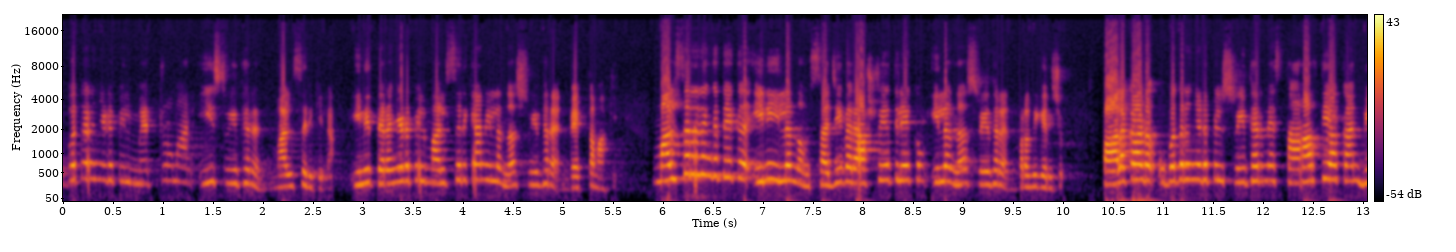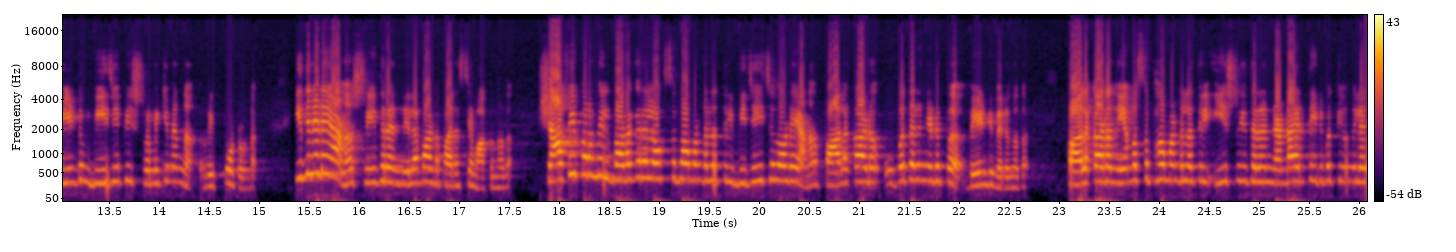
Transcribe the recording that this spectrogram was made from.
ഉപതെരഞ്ഞെടുപ്പിൽ മെട്രോമാൻ ഇ ശ്രീധരൻ മത്സരിക്കില്ല. ഇനി തെരഞ്ഞെടുപ്പിൽ മത്സരിക്കാനില്ലെന്ന് ശ്രീധരൻ വ്യക്തമാക്കി. മത്സര രംഗത്തേക്ക് ഇനിയില്ലെന്നും സജീവ രാഷ്ട്രീയത്തിലേക്കും ഇല്ലെന്ന് ശ്രീധരൻ പ്രതികരിച്ചു. പാലക്കാട് ഉപതെരഞ്ഞെടുപ്പിൽ ശ്രീധരനെ സ്ഥാനാർത്ഥിയാക്കാൻ വീണ്ടും ബി ജെ പി ശ്രമിക്കുമെന്ന് റിപ്പോർട്ടുണ്ട്. ഇതിനിടെയാണ് ശ്രീധരൻ നിലപാട് പരസ്യമാക്കുന്നത്. ഷാഫി പറമ്പിൽ വടകര ലോക്സഭാ മണ്ഡലത്തിൽ വിജയിച്ചതോടെയാണ് പാലക്കാട് ഉപതെരഞ്ഞെടുപ്പ് വേണ്ടിവരുന്നത്. പാലക്കാട് നിയമസഭാ മണ്ഡലത്തിൽ ഇ ശ്രീധരൻ രണ്ടായിരത്തി ഇരുപത്തിയൊന്നിലെ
